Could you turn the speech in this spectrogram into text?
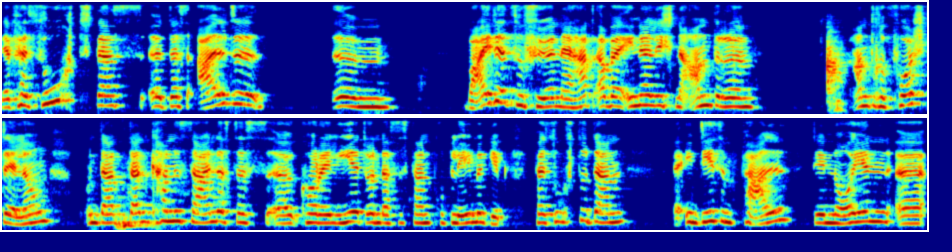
der versucht, das, äh, das Alte ähm, weiterzuführen. Er hat aber innerlich eine andere, andere Vorstellung und da, dann kann es sein, dass das äh, korreliert und dass es dann Probleme gibt. Versuchst du dann äh, in diesem Fall den neuen äh,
